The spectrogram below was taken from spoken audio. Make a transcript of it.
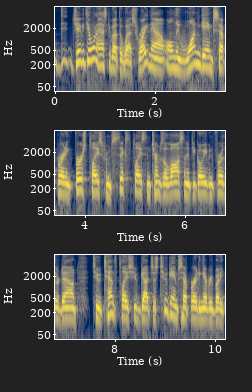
JVT, I want to ask you about the West. Right now, only one game separating first place from sixth place in terms of loss. And if you go even further down to 10th place, you've got just two games separating everybody.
